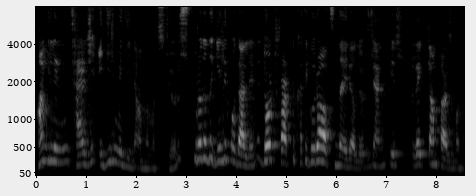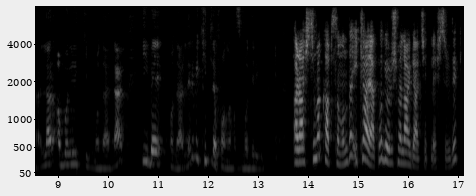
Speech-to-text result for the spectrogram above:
hangilerinin tercih edilmediğini anlamak istiyoruz. Burada da gelir modellerini dört farklı kategori altında ele alıyoruz. Yani bir reklam tarzı modeller, abonelik gibi modeller, hibe modelleri ve kitle fonlaması modeli gibi. Araştırma kapsamında iki ayaklı görüşmeler gerçekleştirdik.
